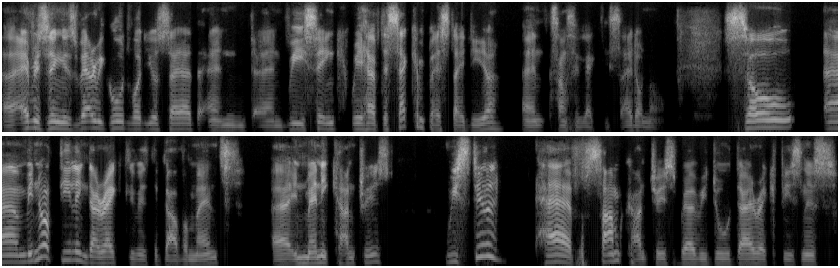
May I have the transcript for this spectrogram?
Uh, everything is very good what you said, and and we think we have the second best idea, and something like this. I don't know. So um, we're not dealing directly with the governments uh, in many countries. We still have some countries where we do direct business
